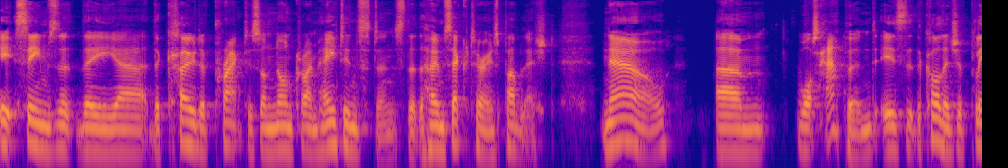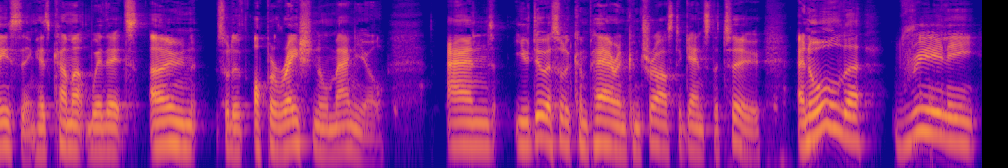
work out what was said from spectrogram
it seems that the uh, the code of practice on non-crime hate incidents that the Home Secretary has published now. Um, what's happened is that the College of Policing has come up with its own sort of operational manual, and you do a sort of compare and contrast against the two, and all the really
